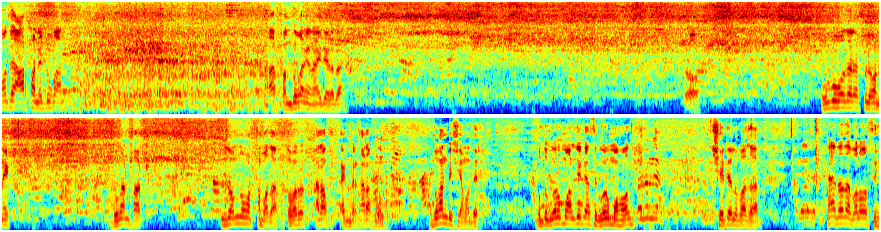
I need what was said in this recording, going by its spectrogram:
আমাদের আরফানের দোকান। আর কোন দোকানে নাই দেখা যায়। তো, পূর্ব বাজার আসলে অনেক দোকানপাট। জমজমাটটা বাজার, তোমার খারাপ, একবার খারাপ হলো। দোকান বেশি আমাদের। কিন্তু গরম মহল যেটা আছে গরম মহল, সেটা হলো বাজার। হ্যাঁ দাদা, ভালো আছি।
